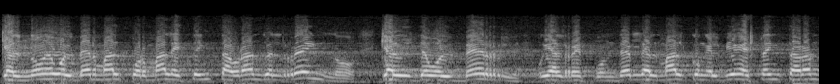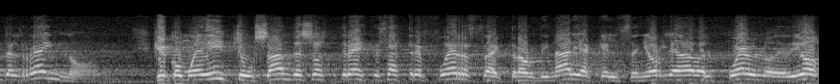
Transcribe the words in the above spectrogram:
que al no devolver mal por mal está instaurando el reino, que al devolverle y al responderle al mal con el bien está instaurando el reino, que como he dicho, usando esos tres, esas tres fuerzas extraordinarias que el Señor le ha dado al pueblo de Dios,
